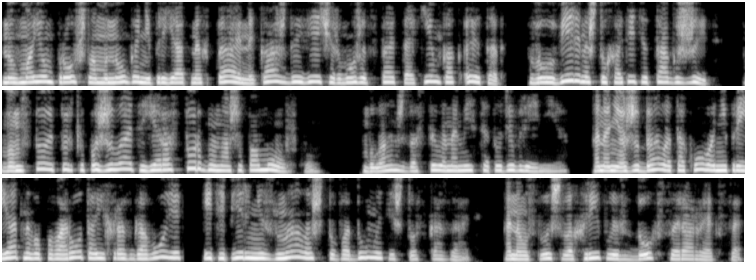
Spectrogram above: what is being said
но в моем прошлом много неприятных тайн, и каждый вечер может стать таким, как этот. Вы уверены, что хотите так жить? Вам стоит только пожелать, и я расторгну нашу помолвку». Бланш застыла на месте от удивления. Она не ожидала такого неприятного поворота их разговоре и теперь не знала, что подумать и что сказать. Она услышала хриплый вздох сэра Рекса.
